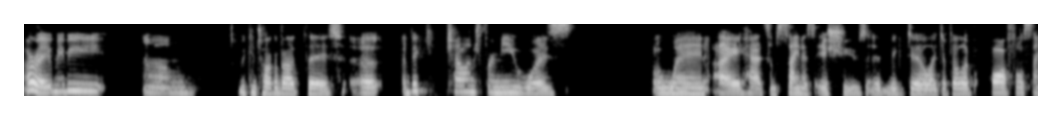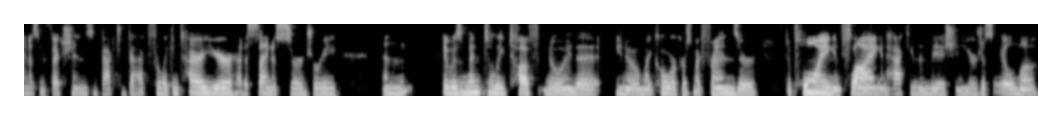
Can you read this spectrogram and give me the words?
All right, maybe um we can talk about this. Uh, a big challenge for me was when I had some sinus issues at MacDill. I developed awful sinus infections back to back for like an entire year, had a sinus surgery. And it was mentally tough knowing that, you know, my coworkers, my friends are deploying and flying and hacking the and here's just Ilma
